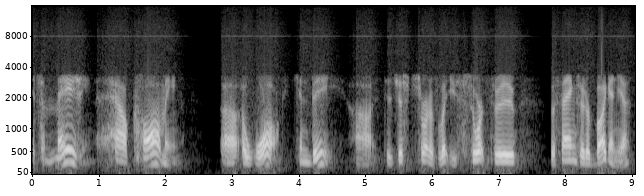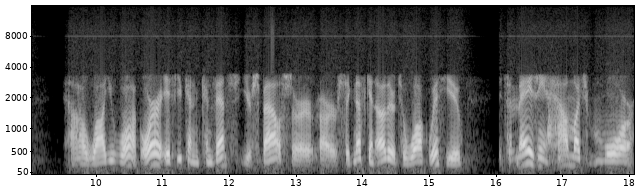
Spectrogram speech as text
it's amazing how calming uh, a walk can be uh, to just sort of let you sort through the things that are bugging you uh, while you walk. Or if you can convince your spouse or, or significant other to walk with you, it's amazing how much more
